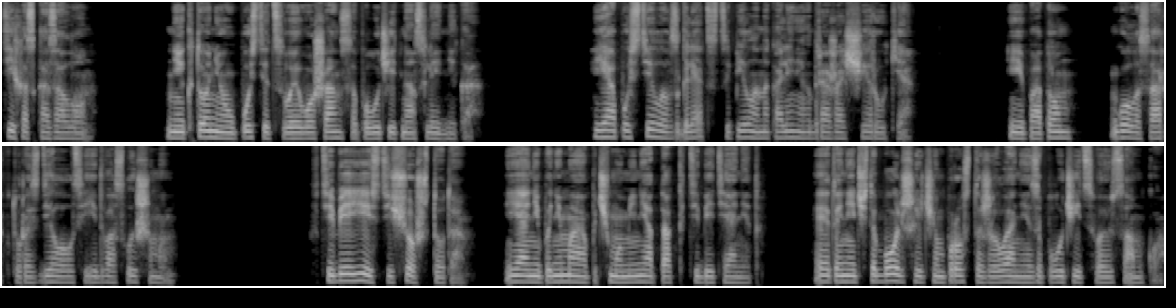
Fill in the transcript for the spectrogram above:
— тихо сказал он. «Никто не упустит своего шанса получить наследника». Я опустила взгляд, сцепила на коленях дрожащие руки. И потом голос Арктура сделался едва слышимым. «В тебе есть еще что-то. Я не понимаю, почему меня так к тебе тянет. Это нечто большее, чем просто желание заполучить свою самку.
